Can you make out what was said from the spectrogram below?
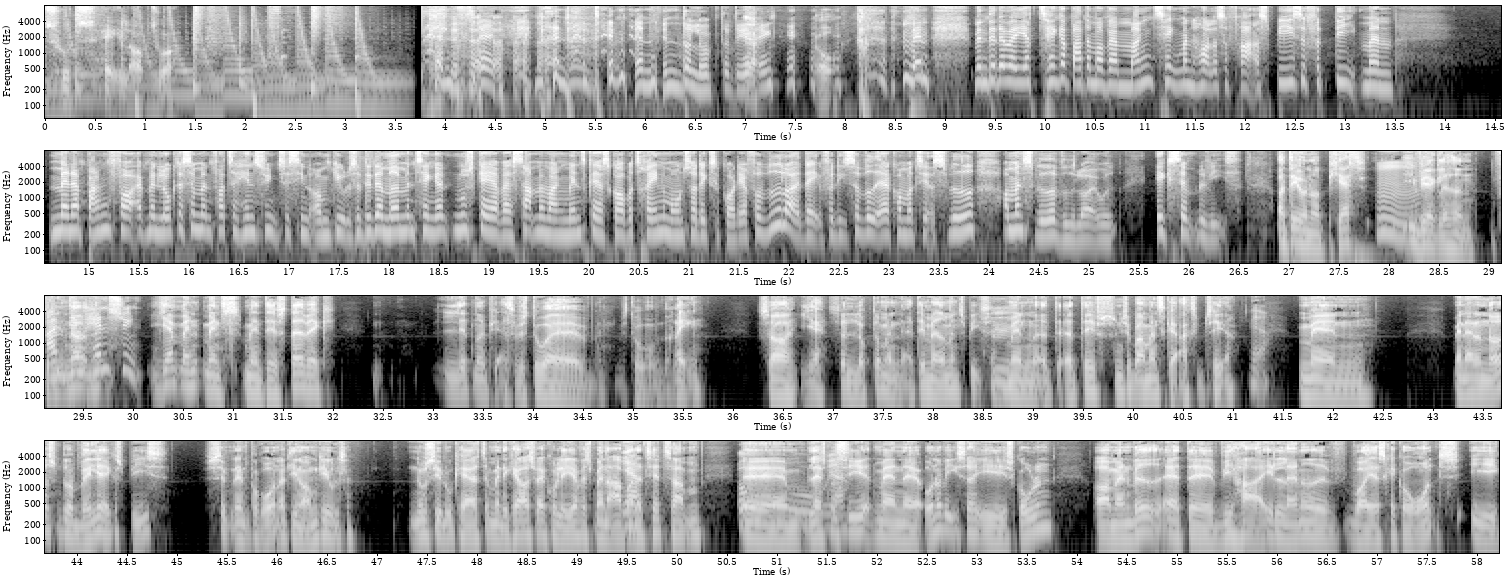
Total Optor. Han sagde, men det er den anden ende, der lugter der, ja. ikke? Jo. men, men det der med, jeg tænker bare, der må være mange ting, man holder sig fra at spise, fordi man, man er bange for, at man lugter simpelthen for at tage hensyn til sine omgivelser. Det der med, at man tænker, nu skal jeg være sammen med mange mennesker, jeg skal op og træne i morgen, så er det ikke så godt. Jeg får hvidløg i dag, fordi så ved jeg, at jeg kommer til at svede, og man sveder hvidløg ud. Eksempelvis. Og det er jo noget pjat Mm. i virkeligheden. Ej, men det er jo hensyn. Ja, men, men, men det er stadigvæk lidt noget pjat. Altså, hvis du er, hvis du er ren, så ja, så lugter man af det mad, man spiser. Mm. Men og det, og det synes jeg bare, man skal acceptere. Ja. Men, men er der noget, som du vælger ikke at spise, simpelthen på grund af dine omgivelser? Nu siger du kæreste, men det kan også være kolleger, hvis man arbejder Ja. tæt sammen. Uh, øhm, lad os nu ja. ja. sige, at man øh, underviser i skolen, og man ved, at øh, vi har et eller andet, hvor jeg skal gå rundt i,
